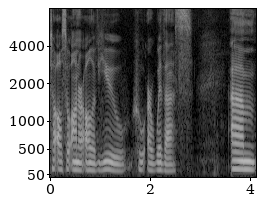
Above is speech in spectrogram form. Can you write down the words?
to also honor all of you who are with us. Um,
